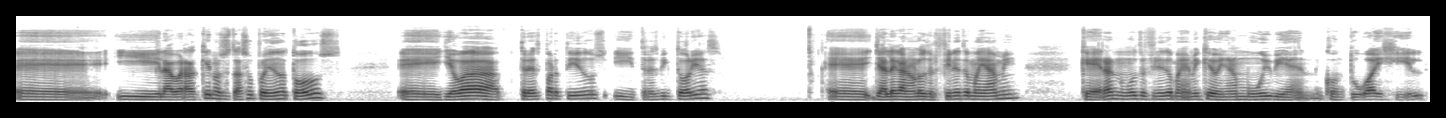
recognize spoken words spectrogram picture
Eh, y la verdad que nos está sorprendiendo a todos. Eh, lleva tres partidos y tres victorias. ya le ganó a los Delfines de Miami, que eran unos Delfines de Miami que venían muy bien con Tuba y Hill.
